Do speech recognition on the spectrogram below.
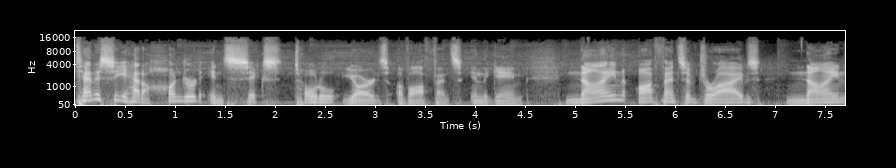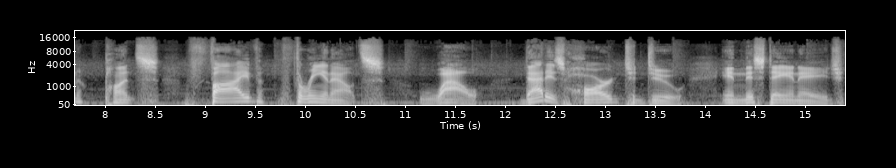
Tennessee had 106 total yards of offense in the game. Nine offensive drives, nine punts, five three and outs. Wow. That is hard to do in this day and age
